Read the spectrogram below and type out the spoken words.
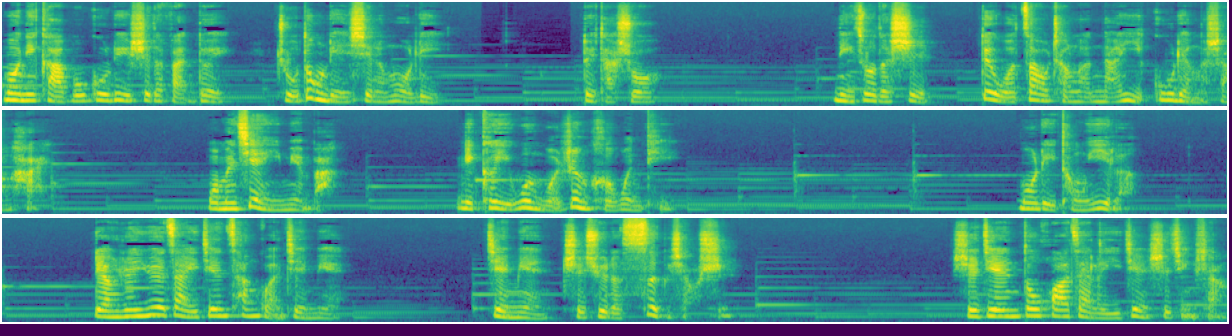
莫妮卡不顾律师的反对，主动联系了茉莉，对她说：“你做的事对我造成了难以估量的伤害，我们见一面吧，你可以问我任何问题。”茉莉同意了，两人约在一间餐馆见面。见面持续了四个小时，时间都花在了一件事情上：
